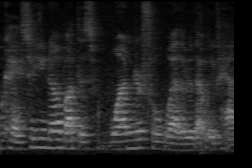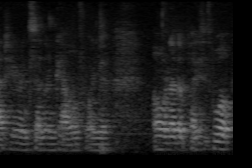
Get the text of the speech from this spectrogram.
Okay, so you know about this wonderful weather that we've had here in Southern California, oh, and other places. Well,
